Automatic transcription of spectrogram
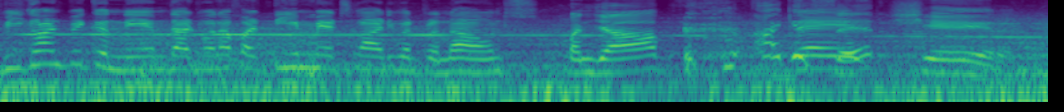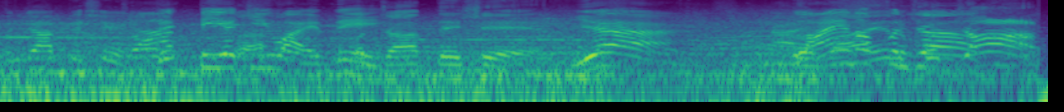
we can't pick a name that one of our teammates can't even pronounce. Punjab. I can say it. Sher. Punjab the Sher. T H E Y. They. Punjab they share. Yeah. Lion of Punjab.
